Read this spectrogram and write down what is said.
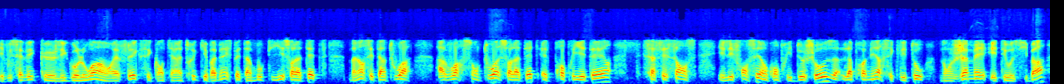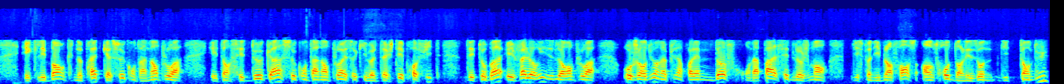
Et vous savez que les Gaulois ont réflexe, c'est quand il y a un truc qui est pas bien, ils se mettent un bouclier sur la tête. Maintenant, c'est un toit. Avoir son toit sur la tête, être propriétaire, ça fait sens. Et les Français ont compris deux choses. La première, c'est que les taux n'ont jamais été aussi bas et que les banques ne prêtent qu'à ceux qui ont un emploi. Et dans ces deux cas, ceux qui ont un emploi et ceux qui veulent acheter profitent des taux bas et valorisent leur emploi. Aujourd'hui, on a plus un problème d'offre. On n'a pas assez de logements disponibles en France, entre autres dans les zones dites tendues.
